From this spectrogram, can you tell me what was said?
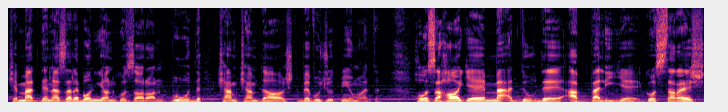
که مد نظر بنیانگذاران بود کم کم داشت به وجود می اومد حوزه های معدود اولیه گسترش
